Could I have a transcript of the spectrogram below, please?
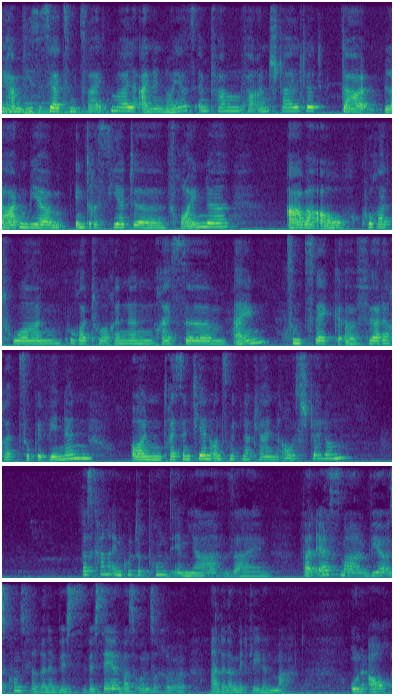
Wir haben dieses Jahr zum zweiten Mal einen Neujahrsempfang veranstaltet. Da laden wir interessierte Freunde, aber auch Kuratoren, Kuratorinnen, Presse ein, zum Zweck äh, Förderer zu gewinnen und präsentieren uns mit einer kleinen Ausstellung. Das kann ein guter Punkt im Jahr sein, weil erstmal wir als Künstlerinnen, wir, wir sehen, was unsere anderen Mitglieder macht. Und auch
